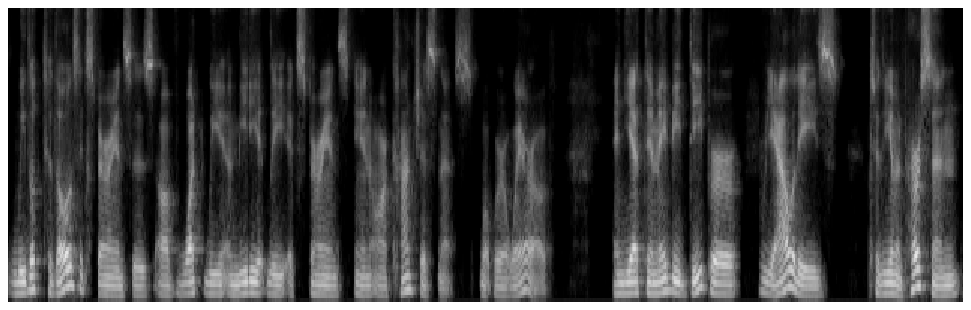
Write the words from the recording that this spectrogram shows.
we look to those experiences of what we immediately experience in our consciousness what we're aware of and yet there may be deeper realities to the human person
